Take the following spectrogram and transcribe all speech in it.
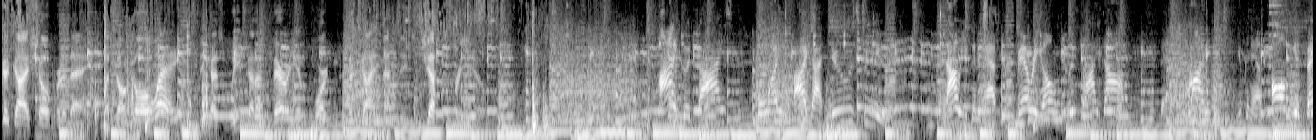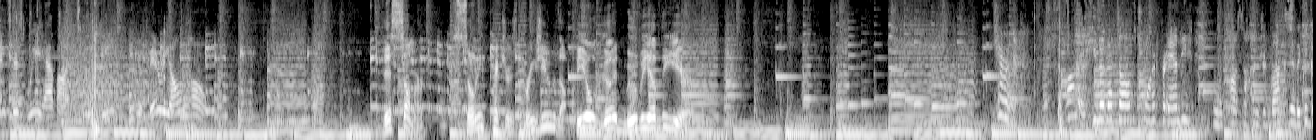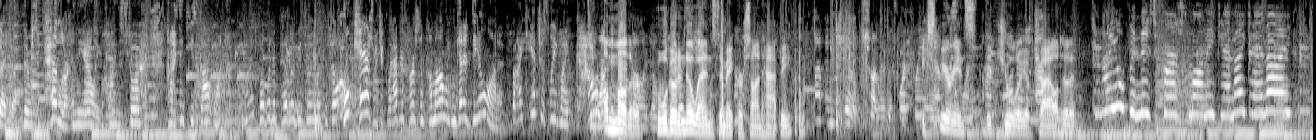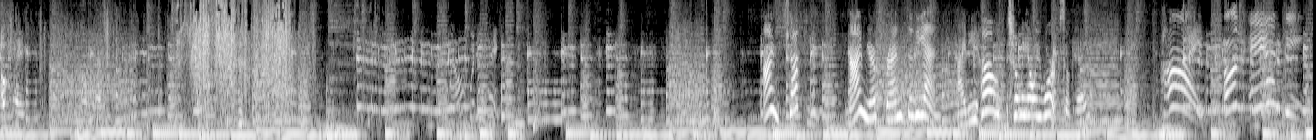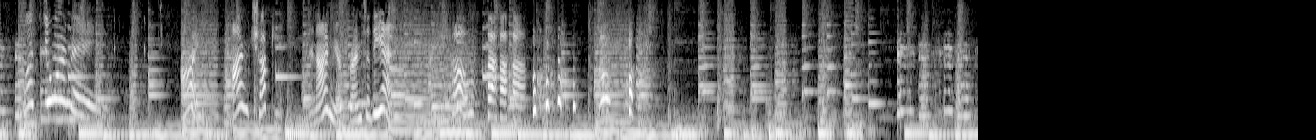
Good Guy show for today. But don't go away because we've got a very important Good Guy message just for you. Hi, good guys. Boy, have I got news for you. Now you can have your very own Good Guy doll. That's right. You can have all the adventures we have on TV in your very own home. This summer, Sony Pictures brings you the feel good movie of the year. Karen, hi. You know that doll that you wanted for Andy? It only cost a hundred bucks. Yeah, the good guy doll. There's a peddler in the alley behind the store, and I think he's got one. What? What would a peddler be doing with the doll? Who cares? Would you grab your purse and come on? We can get a deal on it. But I can't just leave my Do you want A mother $10 who will go to no ends to make her son happy. and shortly before 3 Experience the joy of childhood open this first, Mommy. Can I? Can I? Okay. I'm Chucky, and I'm your friend to the end. Heidi ho! Show me how he works, okay? Hi, I'm Andy. What's your name? Hi, I'm Chucky, and I'm your friend to the end.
